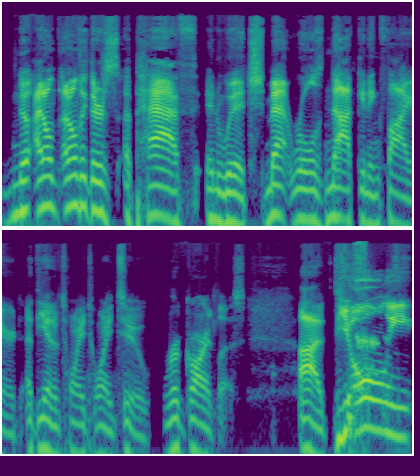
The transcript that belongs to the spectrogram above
no, I don't I don't think there's a path in which Matt Rhule's not getting fired at the end of 2022, regardless. Uh, the only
